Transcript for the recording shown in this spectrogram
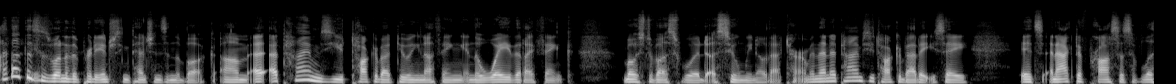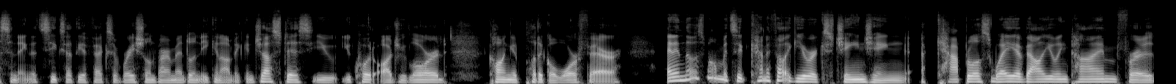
I thought this was one of the pretty interesting tensions in the book. Um, at, at, times, you talk about doing nothing in the way that I think most of us would assume we know that term. And then at times, you talk about it, you say it's an active process of listening that seeks out the effects of racial, environmental, and economic injustice. You, you quote Audre Lorde, calling it political warfare. And in those moments, it kind of felt like you were exchanging a capitalist way of valuing time for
